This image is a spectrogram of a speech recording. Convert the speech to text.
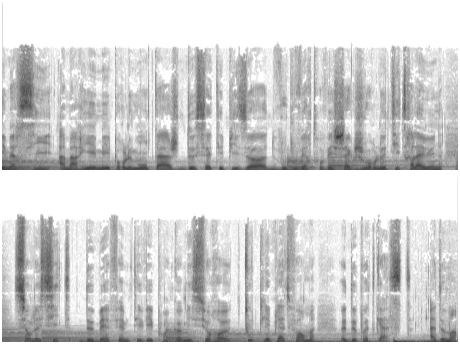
Et merci à Marie-Aimée pour le montage de cet épisode. Vous pouvez retrouver chaque jour le titre à la une sur le site de bfmtv.com et sur euh, toutes les plateformes de podcast. À demain.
